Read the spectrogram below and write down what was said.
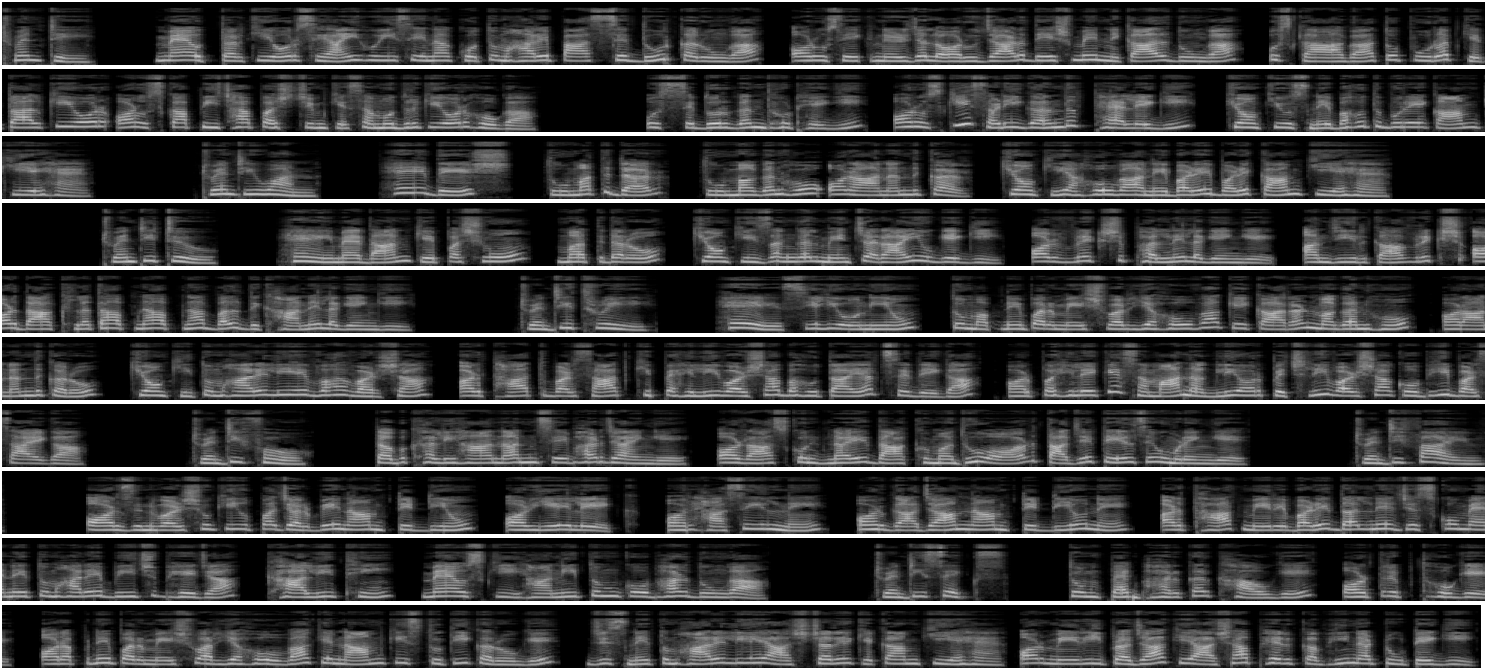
ट्वेंटी। मैं उत्तर की ओर से आई हुई सेना को तुम्हारे पास से दूर करूँगा और उसे एक निर्जल और उजाड़ देश में निकाल दूँगा उसका आगा तो पूरब के ताल की ओर और, और उसका पीछा पश्चिम के समुद्र की ओर होगा। उससे दुर्गंध उठेगी और उसकी सड़ी गंध फैलेगी, क्योंकि उसने बहुत बुरे काम किए हैं। Twenty one. हे देश, तू मत डर, तू मगन हो और आनंद कर, क्योंकि यहोवा ने बड़े बड़े काम किए हैं। Twenty two. हे मैदान के पशुओं, मत डरो, क्योंकि जंगल में चराई उगेगी और वृक्ष फलने लगेंगे, अंजीर का वृक्ष और दाखलता अपना अपना बल दिखाने लगेंगी। Twenty three. हे सियोनियों तुम अपने परमेश्वर यहोवा के कारण मगन हो और आनंद करो, क्योंकि तुम्हारे लिए वह वर्षा, अर्थात बरसात की पहली वर्षा बहुतायत से देगा, और पहले के समान अगली और पिछली वर्षा को भी बरसाएगा 24. तब खलिहान अन्न से भर जाएँगे, और रासकुंड नए दाख मधु और ताजे तेल से उमड़ेंगे 25. और जिन वर्षों की उपज अरबे नाम टिड्डियों, और ये लेख और हासिल ने और गाजाम नाम टिड्डियों ने, अर्थात मेरे बड़े दल ने जिसको मैंने तुम्हारे बीच भेजा, खाली थी, मैं उसकी हानि तुमको भर दूँगा 26. तुम पेट भरकर खाओगे और तृप्त होगे और अपने परमेश्वर यहोवा के नाम की स्तुति करोगे, जिसने तुम्हारे लिए आश्चर्य के काम किए हैं और मेरी प्रजा की आशा फिर कभी न टूटेगी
